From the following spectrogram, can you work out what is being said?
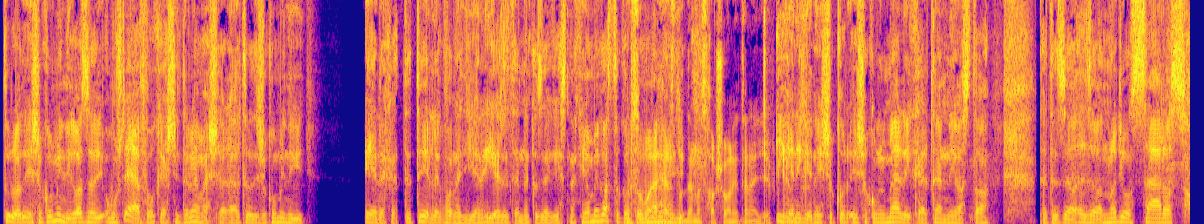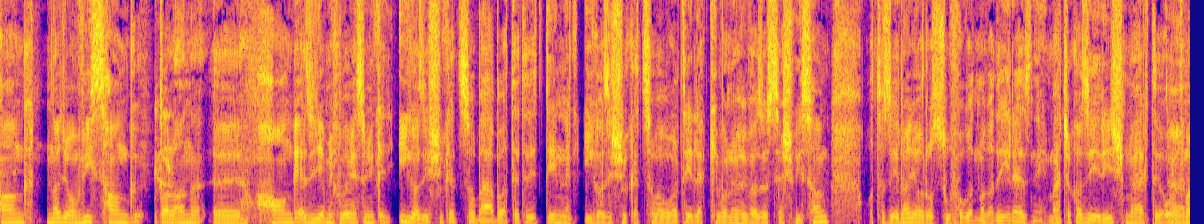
tudod, és akkor mindig az, hogy most el fogok esni, de nem esel el, tudod, és akkor mindig érdekes. Tehát tényleg van egy ilyen érzet ennek az egésznek. Ja, még azt akartam Szóval ehhez mondani, hogy- tudnám ezt hasonlítani egyébként. igen, igen, és akkor, és akkor még mellé kell tenni azt a, tehát ez a, ez a nagyon száraz hang, nagyon visszhangtalan ö, hang, ez ugye, amikor bemész mondjuk egy igazi süket szobába, tehát egy tényleg igazi süket szoba, ahol tényleg ki van ölve az összes visszhang, ott azért nagyon rosszul fogod magad érezni. Már csak azért is, mert olyan Hát valaki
